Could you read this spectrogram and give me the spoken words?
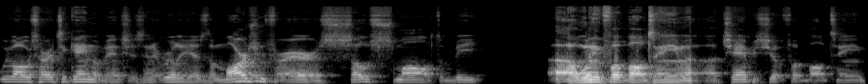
we've always heard it's a game of inches, and it really is. The margin for error is so small to be a winning football team, a, championship football team.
